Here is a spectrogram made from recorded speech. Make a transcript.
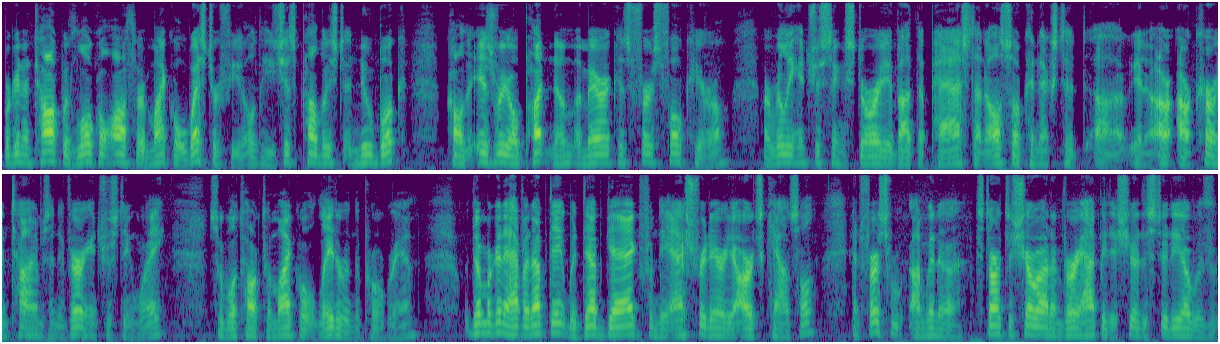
We're going to talk with local author Michael Westerfield. He's just published a new book called Israel Putnam, America's First Folk Hero, a really interesting story about the past that also connects to uh, you know, our, our current times in a very interesting way. So we'll talk to Michael later in the program. Then we're going to have an update with Deb Gag from the Ashford Area Arts Council. And first, I'm going to start the show out. I'm very happy to share the studio with,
